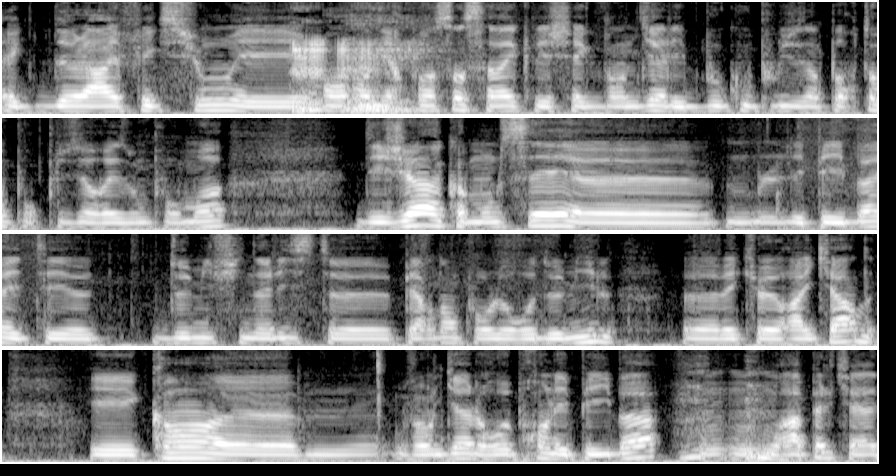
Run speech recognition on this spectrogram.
avec, de la réflexion et en, y repensant, c'est vrai que l'échec Vandial est beaucoup plus important pour plusieurs raisons pour moi. Déjà, comme on le sait, les Pays-Bas étaient demi-finaliste euh, perdant pour l'Euro 2000 euh, avec euh, Rijkaard. Et quand Van Gaal reprend les Pays-Bas, on, rappelle qu'il y a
